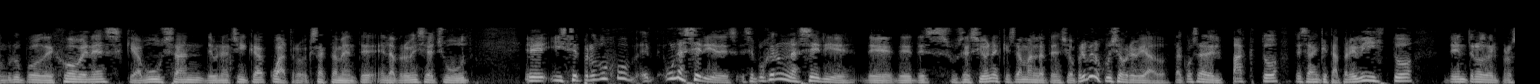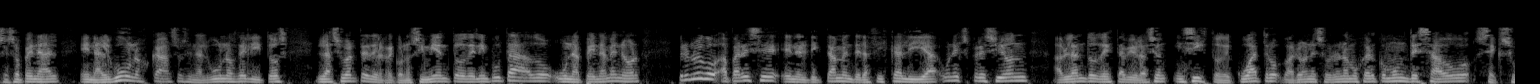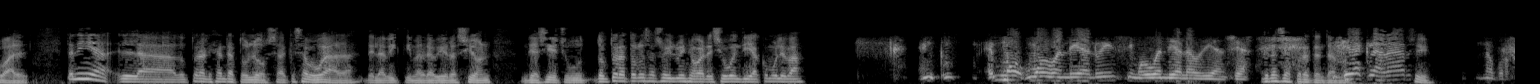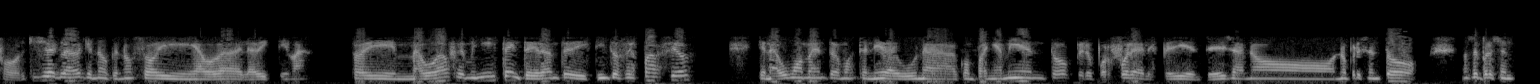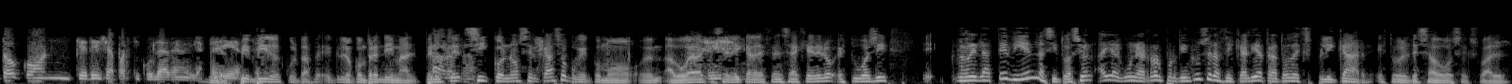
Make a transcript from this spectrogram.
un grupo de jóvenes que abusan de una chica, cuatro exactamente, en la provincia de Chubut. Eh, y se produjo eh, una serie de, se produjeron una serie de, de, sucesiones que llaman la atención. Primero el juicio abreviado, esta cosa del pacto, ustedes saben que está previsto dentro del proceso penal, en algunos casos, en algunos delitos, la suerte del reconocimiento del imputado, una pena menor, pero luego aparece en el dictamen de la Fiscalía una expresión hablando de esta violación, insisto, de cuatro varones sobre una mujer como un desahogo sexual. La niña, la doctora Alejandra Tolosa, que es abogada de la víctima de la violación de allí de Chubut. Doctora Tolosa, soy Luis Novarecio. Buen día, ¿cómo le va? Muy, muy, buen día, Luis, y muy buen día a la audiencia. Gracias por atendernos. Quisiera aclarar... Sí. No, por favor. Quisiera aclarar que no, que no soy abogada de la víctima. Soy abogado feminista, integrante de distintos espacios, que en algún momento hemos tenido algún acompañamiento, pero por fuera del expediente. Ella no, no presentó, no se presentó con querella particular en el expediente. pido disculpas, eh, lo comprendí mal. Pero usted sí conoce el caso porque como eh, abogada que se dedica a la defensa de género estuvo allí. Eh, ¿Relaté bien la situación? ¿Hay algún error? Porque incluso la Fiscalía trató de explicar esto del desahogo sexual.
